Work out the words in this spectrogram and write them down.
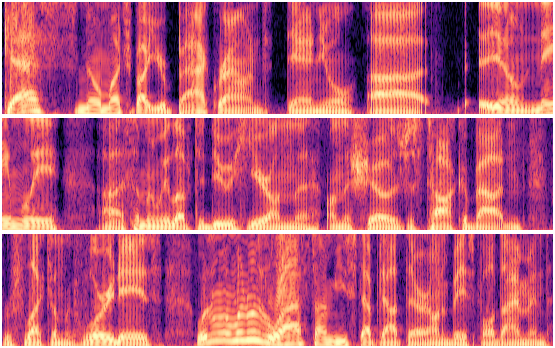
guests know much about your background, Daniel. Uh, you know, namely, uh, something we love to do here on the on the show is just talk about and reflect on the glory days. When when was the last time you stepped out there on a baseball diamond?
